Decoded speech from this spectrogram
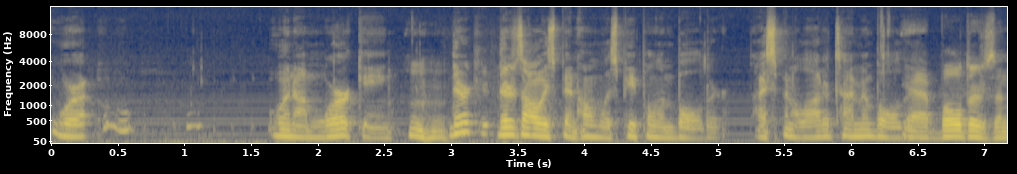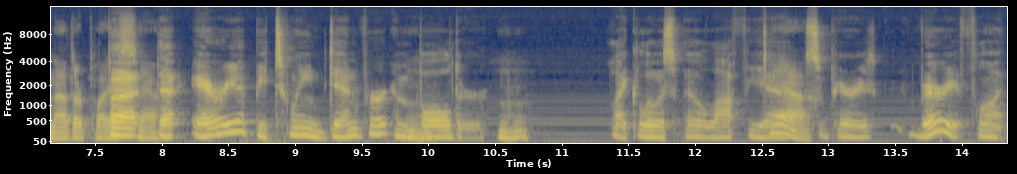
where when I'm working, Mm-hmm. there there's always been homeless people in Boulder. I spent a lot of time in Boulder. yeah boulder's another place But yeah the area between Denver and Boulder, like Louisville, Lafayette, Yeah. Superior, very affluent.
